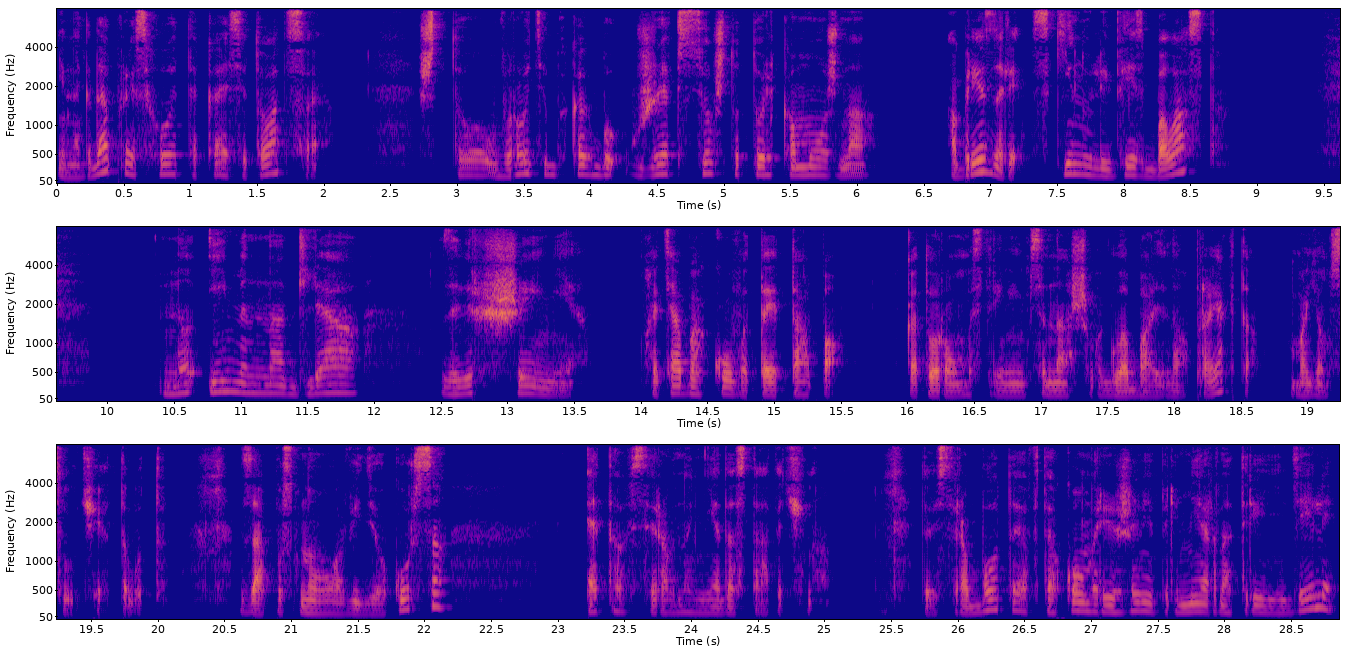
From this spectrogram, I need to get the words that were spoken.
иногда происходит такая ситуация, что вроде бы как бы уже все, что только можно, обрезали, скинули весь балласт, но именно для завершения хотя бы какого-то этапа, к которому мы стремимся нашего глобального проекта, в моем случае это вот запуск нового видеокурса, этого все равно недостаточно. То есть работая в таком режиме примерно три недели,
